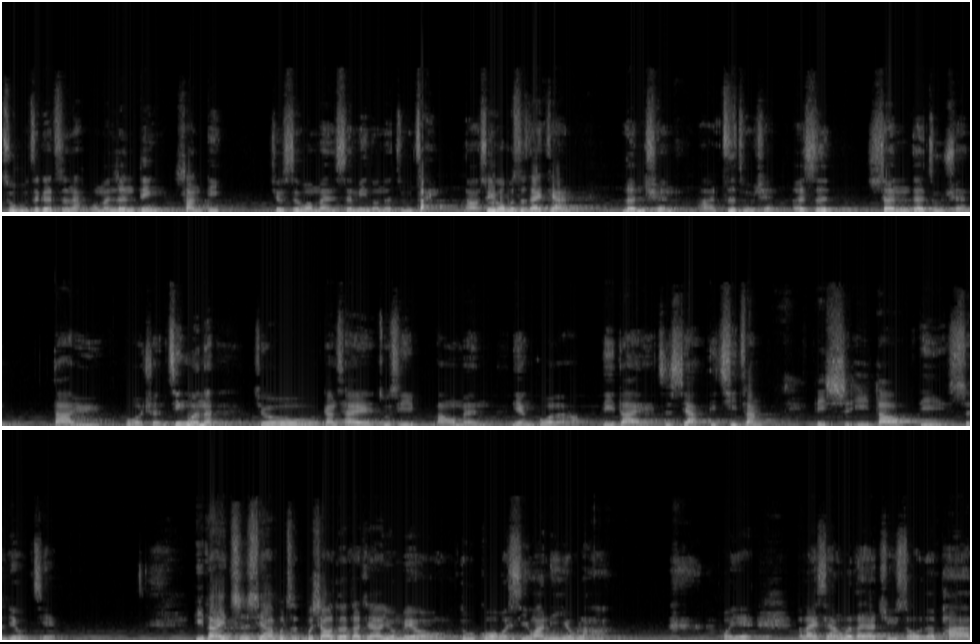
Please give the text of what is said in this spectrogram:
主这个字呢，我们认定上帝就是我们生命中的主宰啊，所以我不是在讲人权啊、自主权，而是神的主权大于国权。经文呢，就刚才主席帮我们念过了哈，历代之下第七章第十一到第十六节。历代之下不知不晓得大家有没有读过？我希望你有了哈。我也本来想问大家举手的，怕。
